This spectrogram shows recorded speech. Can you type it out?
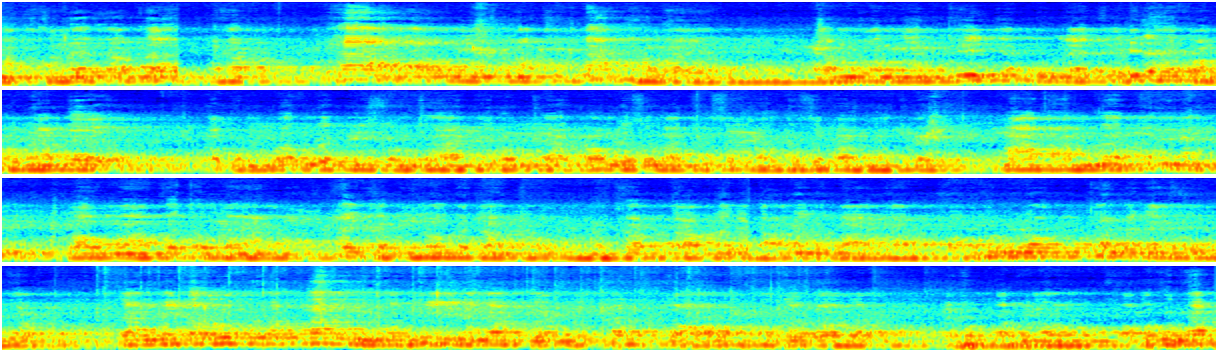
มัครเสนอครับเนอะนะครับ ถ้าเรามีสมาชิกมากเท่าไหร่จำนวนเงินที่จะดูแลที่ได้ให้ความกรุณาเลิกกับผมว่าบุรปีสมชายพี่รมชาติพร้อมด้วยสมาชิกสภาเทศบาลเมืองเลยมาทำหน้าที่ เรามาเพื่อทำงานให้กับพี่น้องประชาชนนะครับ ตามนโยบายนโยบายครับขอบคุณพี่น้องทุกท่านเป็นอย่างสูงครับยังไม่ต้องลุกครับตั้งอยู่กับที่นะครับเดี๋ยวท่านสอท่านสจจะไปพบกับพี่น้องขอบพระคุณครับ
